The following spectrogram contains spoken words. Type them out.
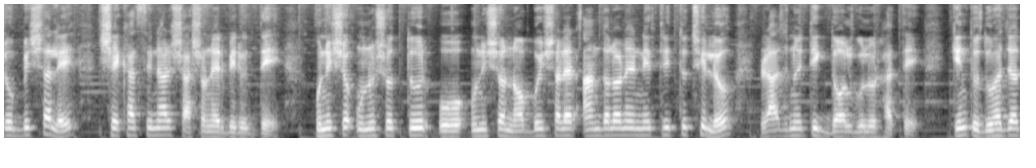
চব্বিশ সালে শেখ হাসিনার শাসনের বিরুদ্ধে। উনিশশো উনসত্তর ও উনিশশো নব্বই সালের আন্দোলনের নেতৃত্ব ছিল রাজনৈতিক দলগুলোর হাতে। কিন্তু দু হাজার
